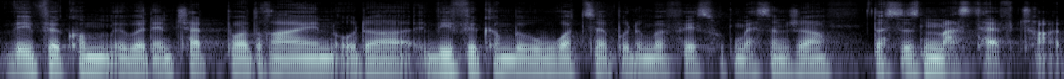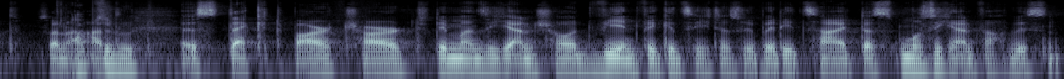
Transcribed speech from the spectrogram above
wie viel kommen über den Chatbot rein oder wie viel kommen über WhatsApp oder über Facebook Messenger. Das ist ein Must-Have-Chart, so eine Absolut. Art Stacked Bar Chart, den man sich anschaut, wie entwickelt sich das über die Zeit. Das muss ich einfach wissen.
